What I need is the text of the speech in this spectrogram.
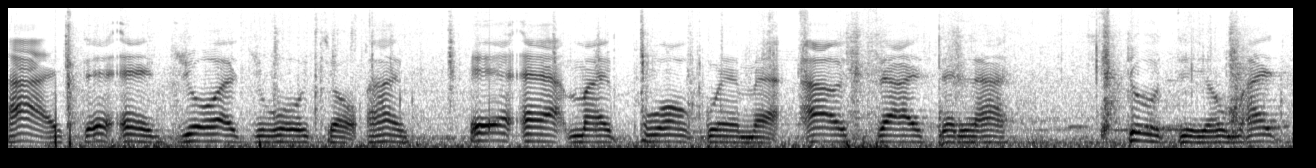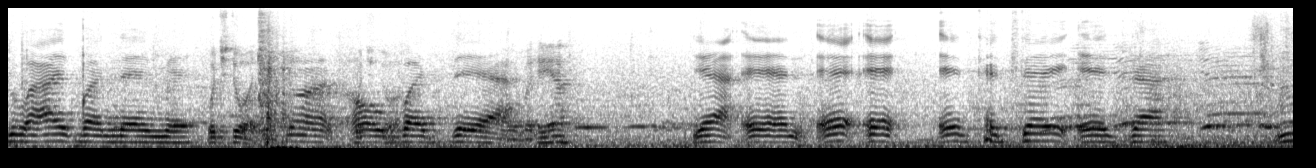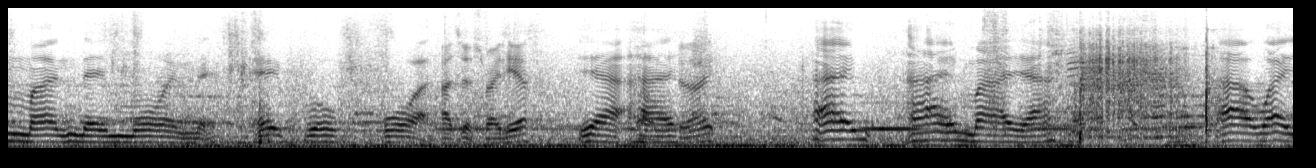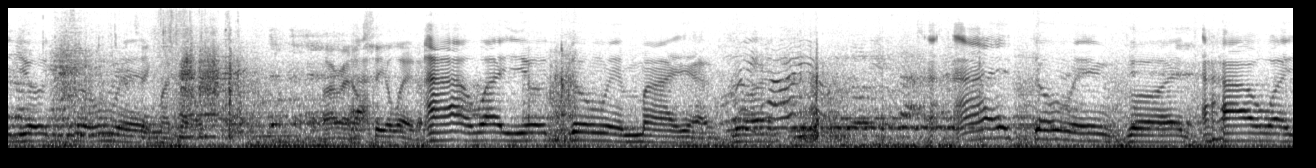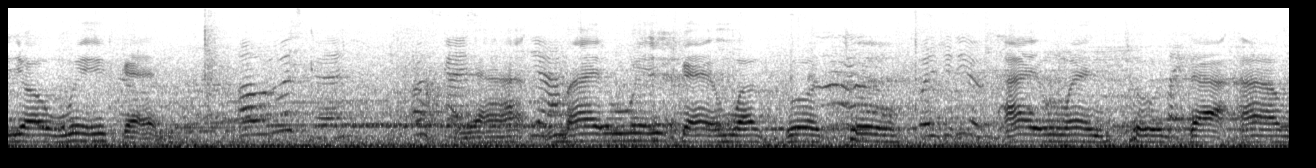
Hi, this is George Russo. I'm here at my program at Outside the Line Studio. My driver name is Which door? John over there. Over here? Yeah, and it, it, it today is uh, Monday morning, April 4th. How's this, right here? Yeah, hi. Okay. Hi, hi Maya. How are you doing? Take my call. All right, I'll see you later. How are you doing, Maya? Good. I'm doing good. How was your weekend? Oh, it was good. It was good. Yeah, Yeah. my weekend was good too. What did you do? I went to the um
